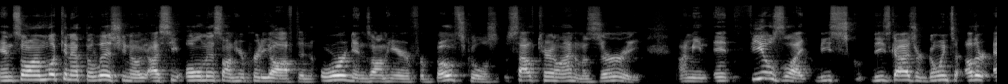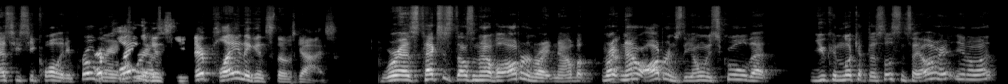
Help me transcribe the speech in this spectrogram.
And so I'm looking at the list. You know, I see Ole Miss on here pretty often. Oregon's on here for both schools. South Carolina, Missouri. I mean, it feels like these these guys are going to other SEC quality They're programs. playing whereas- against they're playing against those guys. Whereas Texas doesn't have Auburn right now, but right now Auburn's the only school that you can look at this list and say, all right, you know what?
